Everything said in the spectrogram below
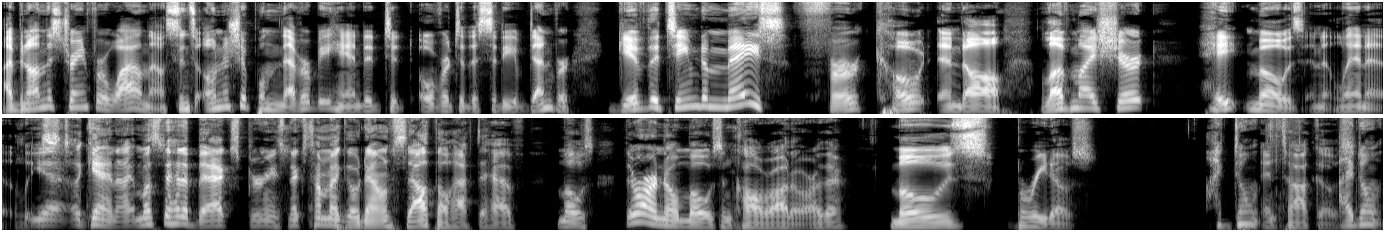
I've been on this train for a while now. Since ownership will never be handed to over to the city of Denver, give the team to Mace, fur coat and all. Love my shirt. Hate Moe's in Atlanta at least. Yeah, again, I must have had a bad experience. Next time I go down south, I'll have to have Moe's. There are no Moe's in Colorado, are there? Moe's. Burritos I don't. and tacos. I don't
